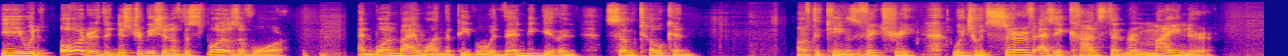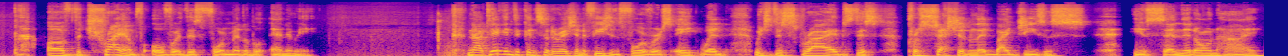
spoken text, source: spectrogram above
He would order the distribution of the spoils of war. And one by one, the people would then be given some token of the king's victory, which would serve as a constant reminder of the triumph over this formidable enemy. Now, take into consideration Ephesians 4, verse 8, when, which describes this procession led by Jesus. He ascended on high,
